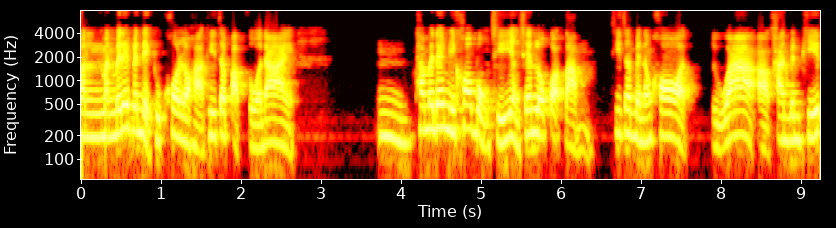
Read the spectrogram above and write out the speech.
มันมันไม่ได้เป็นเด็กทุกคนหรอกค่ะ ที่จะปรับตัวได้ อืม ถ้าไม่ได้มีข้อบ่งชี้อย่างเช่นโรคเกาะต่ำที่จำเป็นต้องคลอด หรือว่าอ่าคันเป็นพิษ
